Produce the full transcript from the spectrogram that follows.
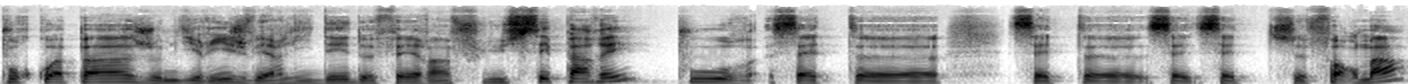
pourquoi pas, je me dirige vers l'idée de faire un flux séparé pour cette, euh, euh, ce format.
